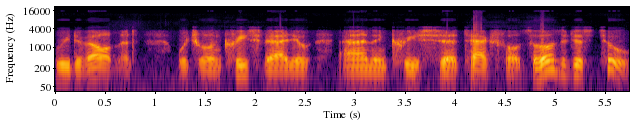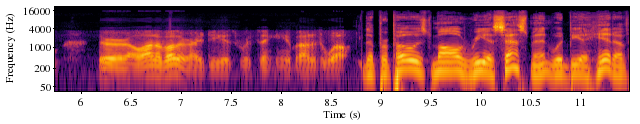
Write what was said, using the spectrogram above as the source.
redevelopment, which will increase value and increase uh, tax flow. So those are just two there are a lot of other ideas we're thinking about as well. The proposed mall reassessment would be a hit of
